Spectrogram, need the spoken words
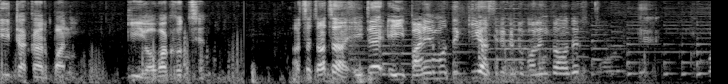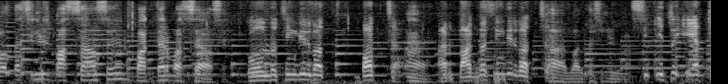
কোটি টাকার পানি। কি অবাক হচ্ছেন? আচ্ছা চাচা এইটা এই পানির মধ্যে কি আছে? এটা একটু বলেন তো আমাদের। গলদা চিংড়ির বাচ্চা আছে বাগদার বাচ্চা আছে। গলদা চিংড়ির বাচ্চা? হ্যাঁ। আর বাগদা চিংড়ির বাচ্চা? হ্যাঁ বাগদা চিংড়ির বাচ্চা। এ তো এত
